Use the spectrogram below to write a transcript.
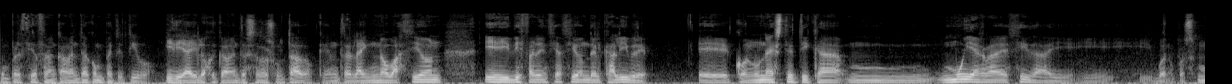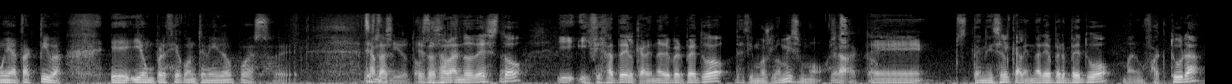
un precio francamente competitivo. Y de ahí, lógicamente, ese resultado, que entre la innovación y diferenciación del calibre, eh, con una estética mm, muy agradecida y, bueno, pues muy atractiva, eh, y a un precio contenido, pues se Estás, vendido todos. estás hablando de esto y, y fíjate, el calendario perpetuo decimos lo mismo. O sea, Exacto. eh, tenéis el calendario perpetuo manufactura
